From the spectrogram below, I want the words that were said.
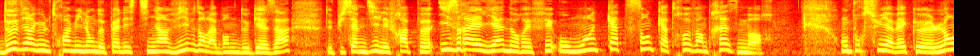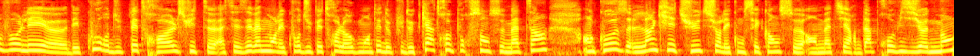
2,3 millions de Palestiniens vivent dans la bande de Gaza. Depuis samedi, les frappes israéliennes auraient fait au moins 493 morts. On poursuit avec l'envolée des cours du pétrole. Suite à ces événements, les cours du pétrole ont augmenté de plus de 4% ce matin. En cause, l'inquiétude sur les conséquences en matière d'approvisionnement.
